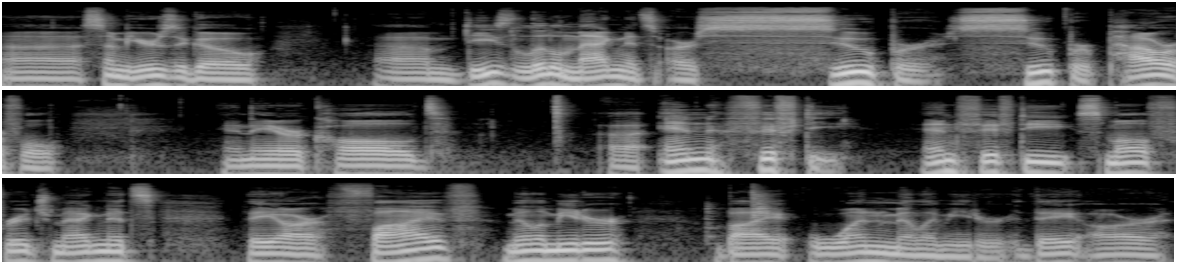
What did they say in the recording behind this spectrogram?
uh, some years ago. Um, these little magnets are super, super powerful, and they are called uh, N50. N50 small fridge magnets. They are 5 millimeter by 1 millimeter. They are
